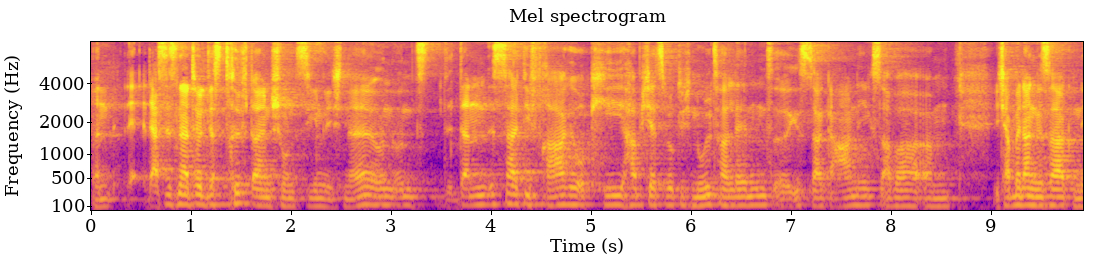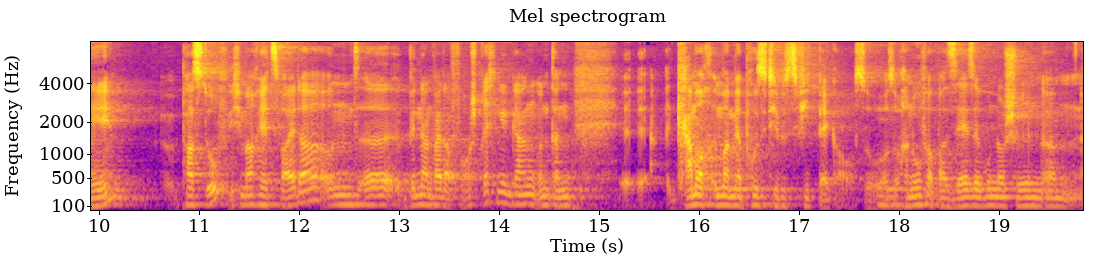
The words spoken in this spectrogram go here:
Und äh, das ist natürlich, das trifft einen schon ziemlich. Ne? Und, und dann ist halt die Frage, okay, habe ich jetzt wirklich null Talent, äh, ist da gar nichts? Aber ähm, ich habe mir dann gesagt, nee, passt auf, ich mache jetzt weiter und äh, bin dann weiter vorsprechen gegangen und dann äh, kam auch immer mehr positives Feedback auch. So. Also Hannover war sehr, sehr wunderschön, ähm,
